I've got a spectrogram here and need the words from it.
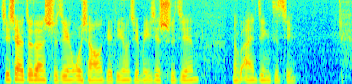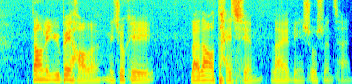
接下来这段时间，我想要给弟兄姐妹一些时间，能够安静自己。当你预备好了，你就可以来到台前来领受圣餐。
